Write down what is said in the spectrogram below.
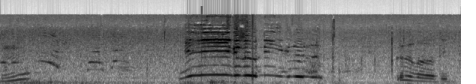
Hmm? niggas, niggas.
